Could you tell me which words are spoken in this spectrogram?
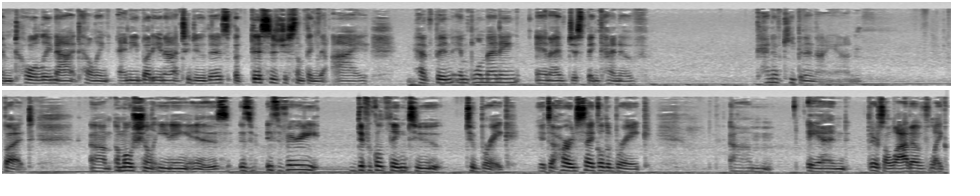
I'm totally not telling anybody not to do this, but this is just something that I have been implementing and I've just been kind of kind of keeping an eye on. But um, emotional eating is is is a very difficult thing to to break. It's a hard cycle to break, um, and there's a lot of like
